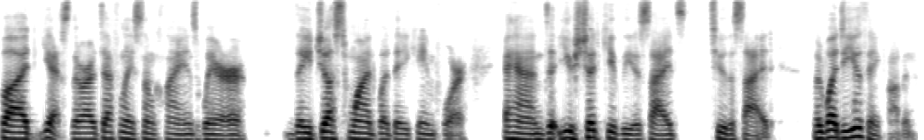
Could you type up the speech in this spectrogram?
But yes, there are definitely some clients where they just want what they came for. And you should keep the asides to the side. But what do you think, Robin?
